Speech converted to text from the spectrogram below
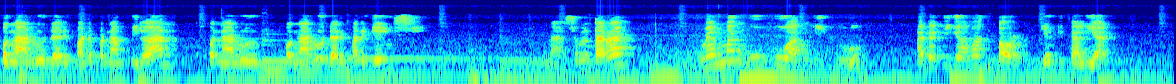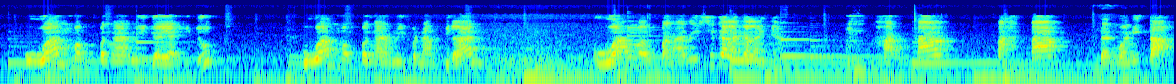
pengaruh daripada penampilan pengaruh pengaruh daripada gengsi. Nah sementara memang uang itu ada tiga faktor yang kita lihat uang mempengaruhi gaya hidup uang mempengaruhi penampilan uang mempengaruhi segala-galanya harta tahta dan wanita.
